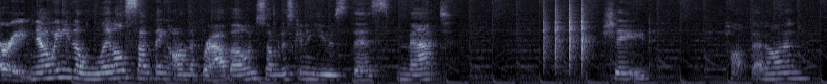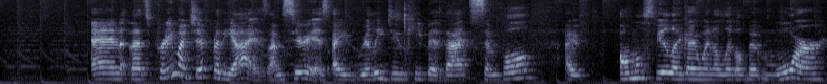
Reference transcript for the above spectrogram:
Alright, now we need a little something on the brow bone, so I'm just to use this matte shade. Pop that on. And that's pretty much it for the eyes. I'm serious. I really do keep it that simple. I almost feel like I went a little bit more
